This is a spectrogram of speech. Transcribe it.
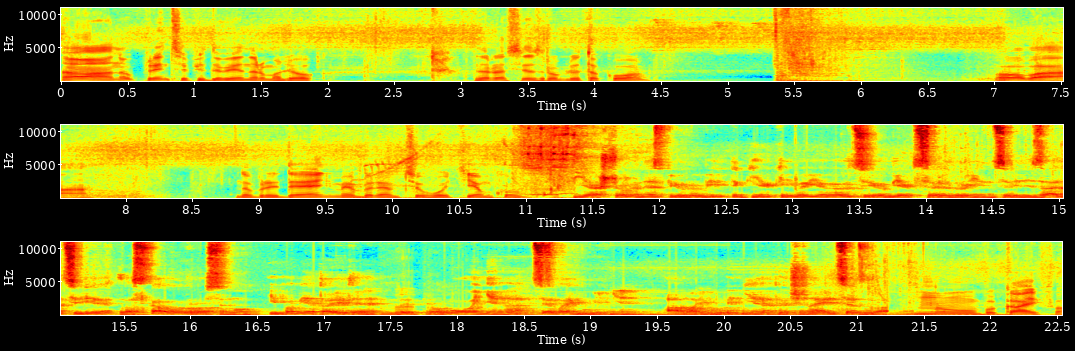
А, ну, в принципі, диви, нормальок. Зараз я зроблю тако. Оба! Добрий день, ми беремо цю тємку. Якщо ви не співробітник, який виявив цей об'єкт серед руїн цивілізації, ласкаво просимо. І пам'ятайте, випробування це майбутнє, а майбутнє починається з вас. Ну, по кайфу.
